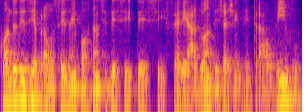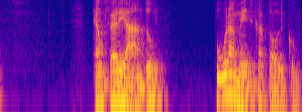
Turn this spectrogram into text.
quando eu dizia para vocês a importância desse, desse feriado antes de a gente entrar ao vivo, é um feriado puramente católico,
